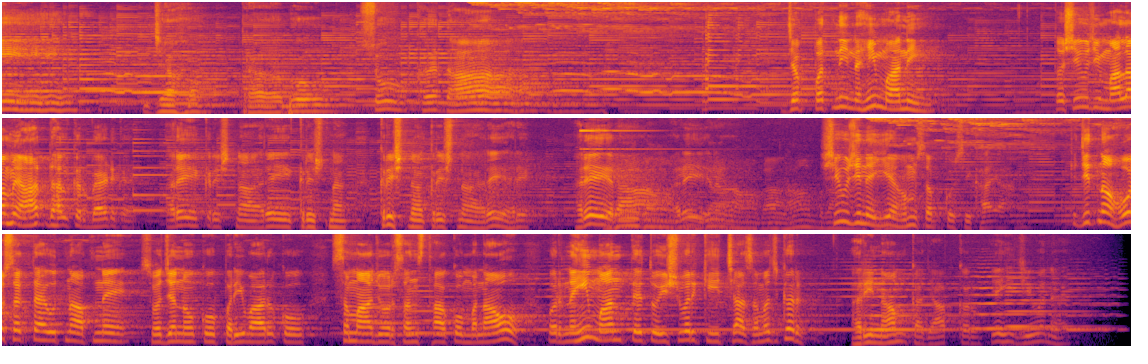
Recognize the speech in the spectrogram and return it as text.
जह प्रभु सुखदा जब पत्नी नहीं मानी तो शिव जी माला में हाथ डालकर बैठ गए। हरे कृष्णा हरे कृष्णा कृष्णा कृष्णा, हरे हरे हरे राम हरे राम। शिव जी ने ये हम सबको सिखाया। कि जितना हो सकता है उतना अपने स्वजनों को, परिवार को, समाज और संस्था को मनाओ और नहीं मानते तो ईश्वर की इच्छा समझकर हरि नाम का जाप करो। यही जीवन है।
